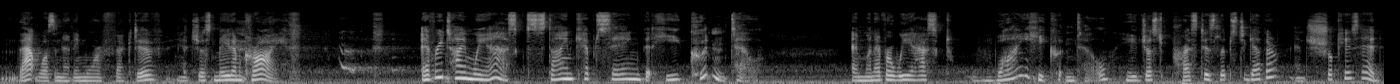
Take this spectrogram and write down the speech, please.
That wasn't any more effective, it just made him cry. Every time we asked, Stein kept saying that he couldn't tell. And whenever we asked why he couldn't tell, he just pressed his lips together and shook his head.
